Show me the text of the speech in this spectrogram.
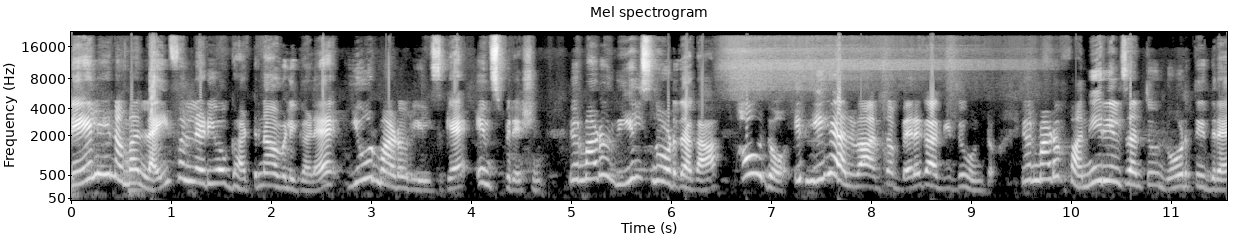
ಡೈಲಿ ನಮ್ಮ ಲೈಫ್ ಅಲ್ಲಿ ನಡೆಯೋ ಘಟನಾವಳಿಗಳೇ ಇವ್ರು ಮಾಡೋ ರೀಲ್ಸ್ಗೆ ಇನ್ಸ್ಪಿರೇಷನ್ ಇವ್ರು ಮಾಡೋ ರೀಲ್ಸ್ ನೋಡಿದಾಗ ಹೌದು ಇದು ಹೀಗೆ ಅಲ್ವಾ ಅಂತ ಬೆರಗಾಗಿದ್ದು ಉಂಟು. ಇವ್ರು ಮಾಡೋ ಫನಿ ರೀಲ್ಸ್ ಅಂತೂ ನೋಡ್ತಿದ್ರೆ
